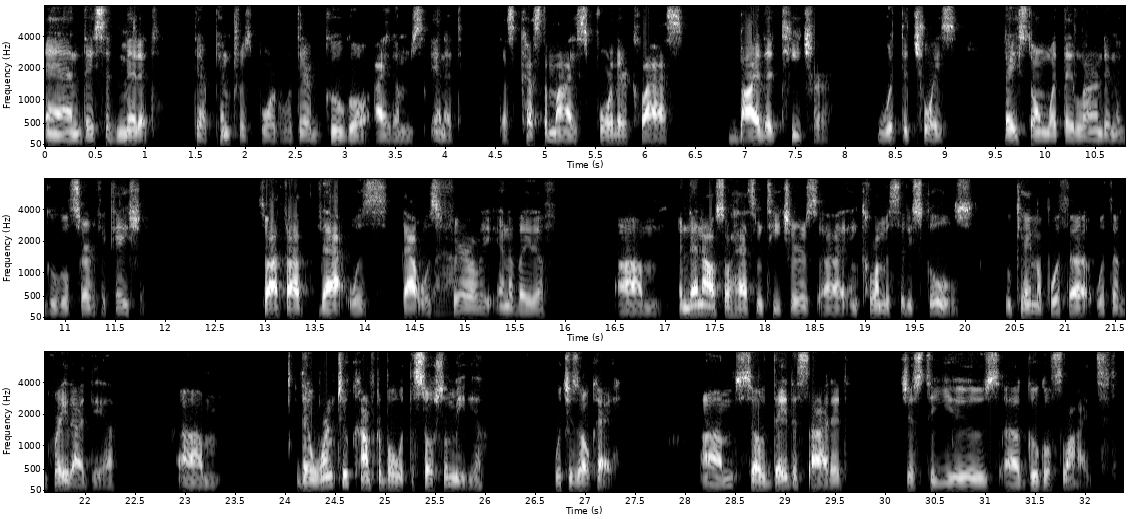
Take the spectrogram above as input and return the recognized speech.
And they submitted their Pinterest board with their Google items in it that's customized for their class by the teacher with the choice based on what they learned in the Google certification. So I thought that was that was wow. fairly innovative. Um, and then I also had some teachers uh, in Columbus City Schools who came up with a with a great idea. Um, they weren't too comfortable with the social media, which is okay. Um, so they decided just to use uh, Google Slides.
